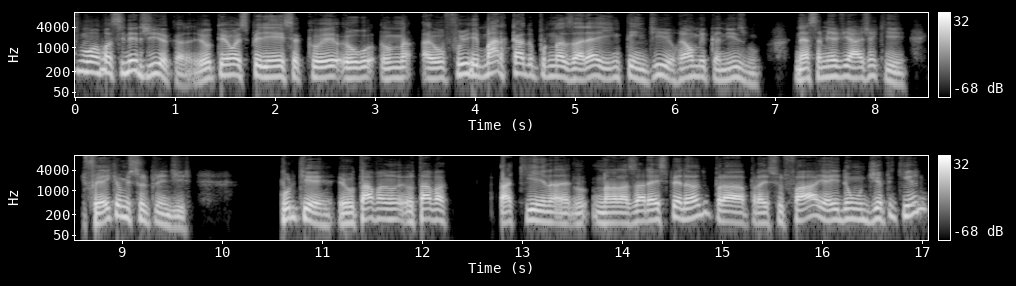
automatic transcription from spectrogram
uma, uma, sinergia, cara. Eu tenho uma experiência que eu, eu, eu, eu, fui marcado por Nazaré e entendi o real mecanismo nessa minha viagem aqui. E foi aí que eu me surpreendi. Por quê? Eu estava eu tava aqui na, na Nazaré esperando para ir surfar, e aí deu um dia pequeno.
